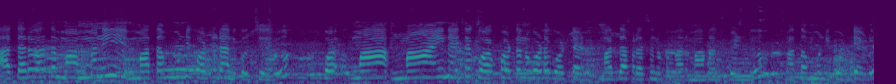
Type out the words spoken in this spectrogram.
ఆ తర్వాత మా అమ్మని మా తమ్ముడిని కొట్టడానికి వచ్చారు. కొ- మా మా ఆయన అయితే కొ- కొట్టను కూడా కొట్టాడు. మద్దా ప్రసన్న కుమార్ మా హస్బెండ్ మా తమ్ముడిని కొట్టాడు.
